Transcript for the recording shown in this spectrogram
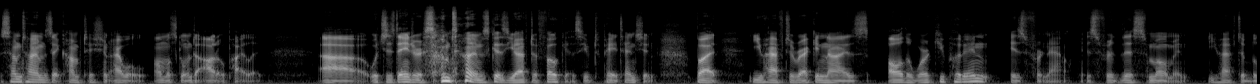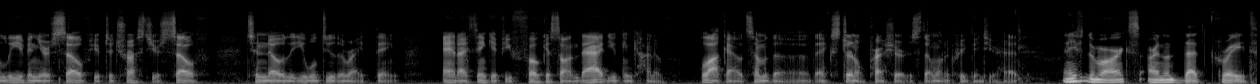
Sometimes at competition, I will almost go into autopilot, uh, which is dangerous sometimes because you have to focus, you have to pay attention. But you have to recognize all the work you put in is for now, is for this moment. You have to believe in yourself, you have to trust yourself to know that you will do the right thing. And I think if you focus on that, you can kind of block out some of the, the external pressures that want to creep into your head. And if the marks are not that great,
